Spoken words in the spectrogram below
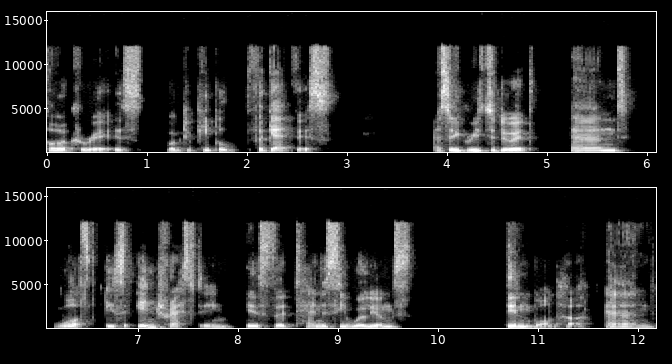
her career is going to. People forget this. And so he agrees to do it. And what is interesting is that Tennessee Williams didn't want her. And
